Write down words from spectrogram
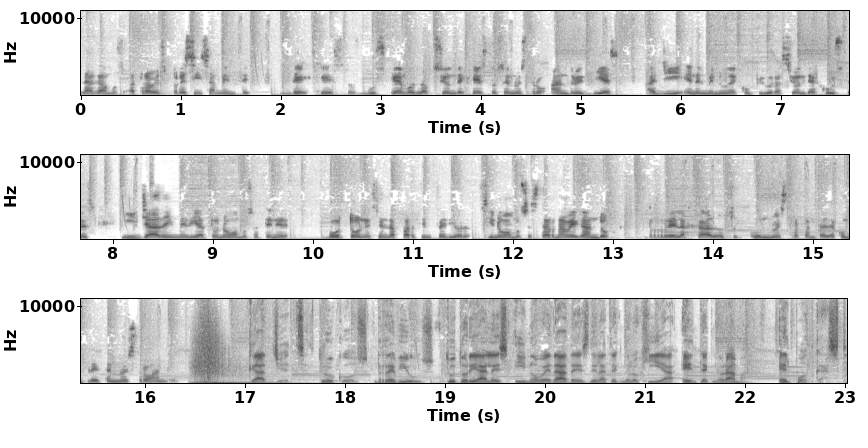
la hagamos a través precisamente de gestos. Busquemos la opción de gestos en nuestro Android 10 allí en el menú de configuración de ajustes y ya de inmediato no vamos a tener botones en la parte inferior, sino vamos a estar navegando relajados con nuestra pantalla completa en nuestro Android. Gadgets, trucos, reviews, tutoriales y novedades de la tecnología en Tecnorama, el podcast.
